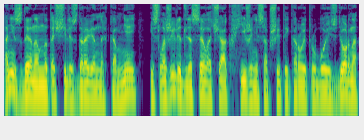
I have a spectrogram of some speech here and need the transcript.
Они с Дэном натащили здоровенных камней и сложили для Сел очаг в хижине с обшитой корой трубой из дерна,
